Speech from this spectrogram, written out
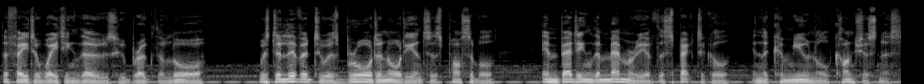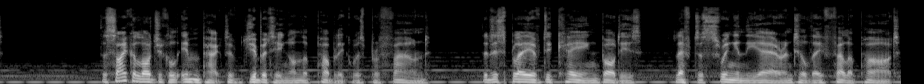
the fate awaiting those who broke the law, was delivered to as broad an audience as possible, embedding the memory of the spectacle in the communal consciousness. The psychological impact of gibbeting on the public was profound. The display of decaying bodies, left to swing in the air until they fell apart,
